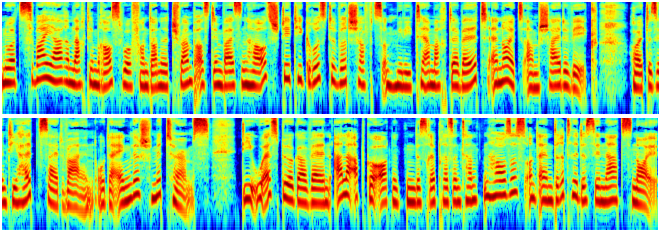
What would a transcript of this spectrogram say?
Nur zwei Jahre nach dem Rauswurf von Donald Trump aus dem Weißen Haus steht die größte Wirtschafts- und Militärmacht der Welt erneut am Scheideweg. Heute sind die Halbzeitwahlen oder englisch Midterms. Die US-Bürger wählen alle Abgeordneten des Repräsentantenhauses und ein Drittel des Senats neu.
